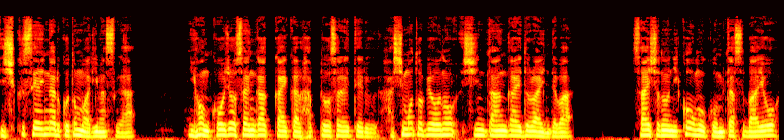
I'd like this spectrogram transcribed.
萎縮性になることもありますが、日本甲状腺学会から発表されている橋本病の診断ガイドラインでは、最初の2項目を満たす場合を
